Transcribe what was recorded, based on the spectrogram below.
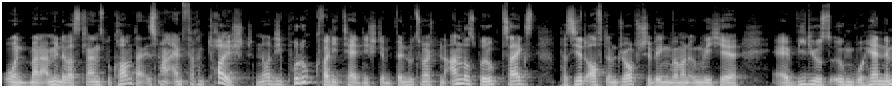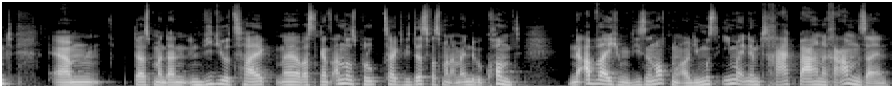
und man am Ende was Kleines bekommt, dann ist man einfach enttäuscht. Nur die Produktqualität nicht stimmt. Wenn du zum Beispiel ein anderes Produkt zeigst, passiert oft im Dropshipping, wenn man irgendwelche äh, Videos irgendwo hernimmt, ähm, dass man dann ein Video zeigt, ne, was ein ganz anderes Produkt zeigt, wie das, was man am Ende bekommt. Eine Abweichung, die ist in Ordnung, aber die muss immer in einem tragbaren Rahmen sein.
